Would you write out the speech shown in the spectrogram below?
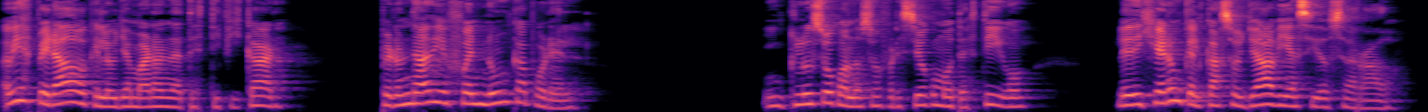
Había esperado a que lo llamaran a testificar, pero nadie fue nunca por él. Incluso cuando se ofreció como testigo, le dijeron que el caso ya había sido cerrado.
